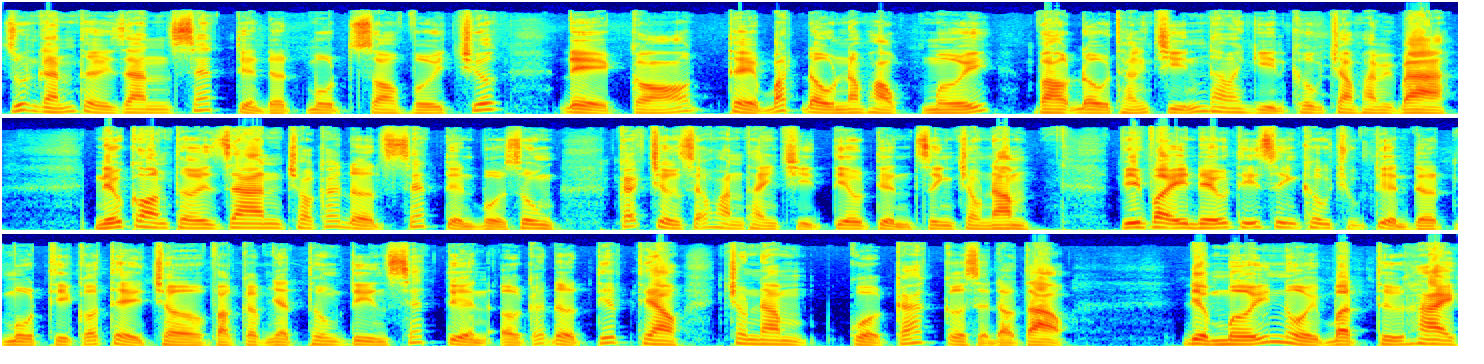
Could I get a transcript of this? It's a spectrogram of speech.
rút ngắn thời gian xét tuyển đợt 1 so với trước để có thể bắt đầu năm học mới vào đầu tháng 9 năm 2023. Nếu còn thời gian cho các đợt xét tuyển bổ sung, các trường sẽ hoàn thành chỉ tiêu tuyển sinh trong năm. Vì vậy, nếu thí sinh không trúng tuyển đợt 1 thì có thể chờ và cập nhật thông tin xét tuyển ở các đợt tiếp theo trong năm của các cơ sở đào tạo. Điểm mới nổi bật thứ hai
